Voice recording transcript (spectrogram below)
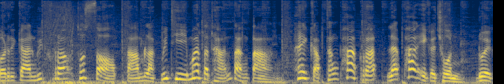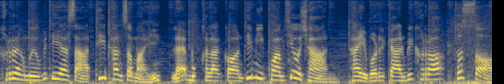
บริการวิเคราะห์ทดสอบตามหลักวิธีมาตรฐานต่างๆ ให้กับทั้งภาครัฐ และภาคเอกชน ด้วยเครื่องมือวิทยาศาสตร์ที่ทันสมัย และบุคลากรที่มีความเชี่ยวชาญ ให้บริการวิเคราะห์ ทดสอบ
